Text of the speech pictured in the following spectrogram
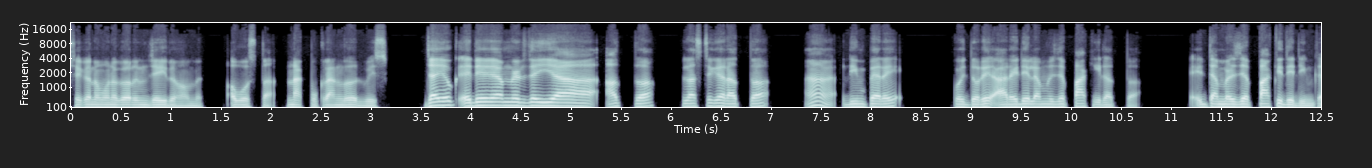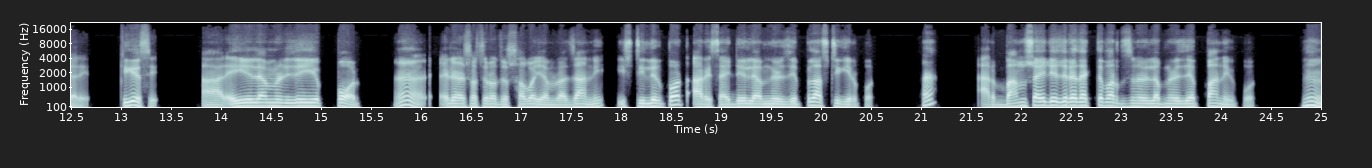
সেখানে মনে করেন যে এই রকমের অবস্থা, নাক রাঙ্গর বেশ। যাই হোক এটা আপনার যে ইয়া আত্মা, প্লাস্টিকের আত্মা হ্যাঁ ডিম পেরে কৈতরে আর এটা আমরা যে পাখির আত্মা। এটা আমরা যে পাখিতে ডিম কারে, ঠিক আছে? আর এই হলো আমরা যে ইয়ে পট হ্যাঁ? এটা সচরাচর সবাই আমরা জানি, স্টিলের পট আর এই সাইডে হলো আপনার যে প্লাস্টিকের পট হ্যাঁ? আর বাম সাইডে যেটা দেখতে পারতেছেন হলো আপনার যে পানির পট, হুম?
